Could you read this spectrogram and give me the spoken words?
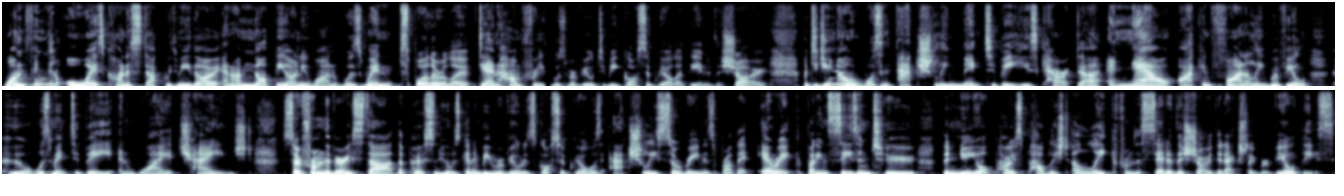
One thing that always kind of stuck with me though, and I'm not the only one, was when, spoiler alert, Dan Humphrey was revealed to be Gossip Girl at the end of the show. But did you know it wasn't actually meant to be his character? And now I can finally reveal who it was meant to be and why why it changed. So, from the very start, the person who was going to be revealed as Gossip Girl was actually Serena's brother Eric, but in season two, the New York Post published a leak from the set of the show that actually revealed this.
